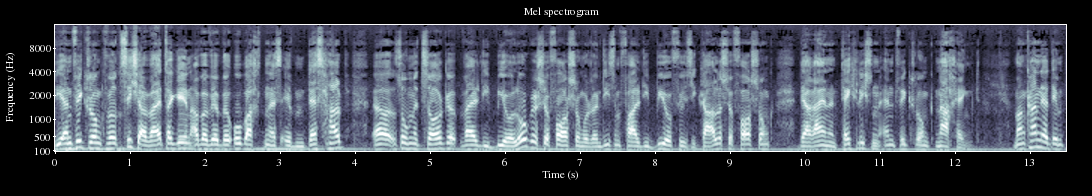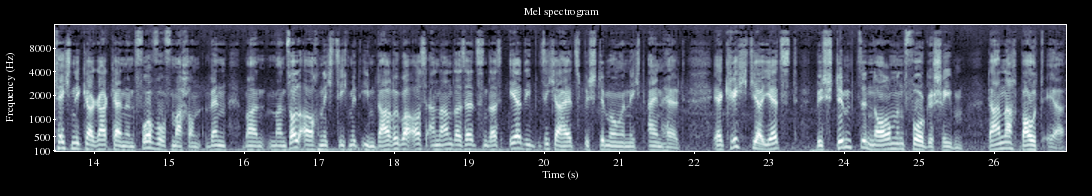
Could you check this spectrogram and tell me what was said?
Die Entwicklung wird sicher weitergehen, aber wir beobachten es eben deshalb äh, so mit Sorge, weil die biologische Forschung oder in diesem Fall die biophysikalische Forschung der reinen technischen Entwicklung nachhängt. Man kann ja dem Techniker gar keinen Vorwurf machen, wenn man, man soll auch nicht sich mit ihm darüber auseinandersetzen, dass er die Sicherheitsbestimmungen nicht einhält. Er kriegt ja jetzt bestimmte Normen vorgeschrieben. Danach baut er.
